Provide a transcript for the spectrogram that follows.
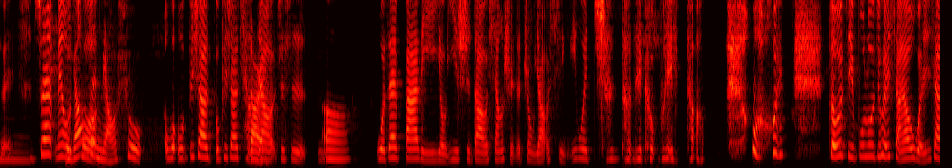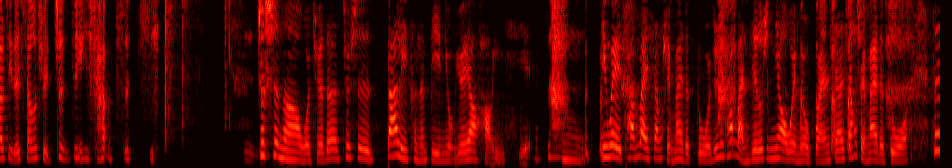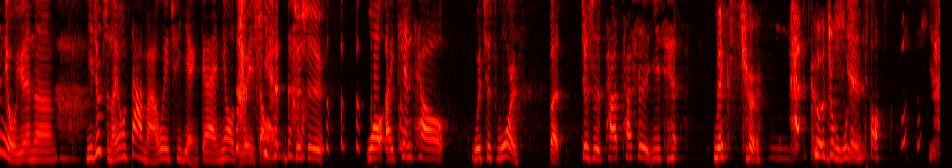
对，虽然没有错。描述我，我必须要，我必须要强调，就是嗯，我在巴黎有意识到香水的重要性，因为真的那个味道，我会走几步路就会想要闻一下自己的香水，镇静一下自己。就是呢，我觉得就是巴黎可能比纽约要好一些，嗯，因为它卖香水卖的多，就是它满街都是尿味没有关系，它香水卖的多。在纽约呢，你就只能用大麻味去掩盖尿的味道，就是 我 I can't tell which is worse，but 就是它它是一些 mixture，各种味道，天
